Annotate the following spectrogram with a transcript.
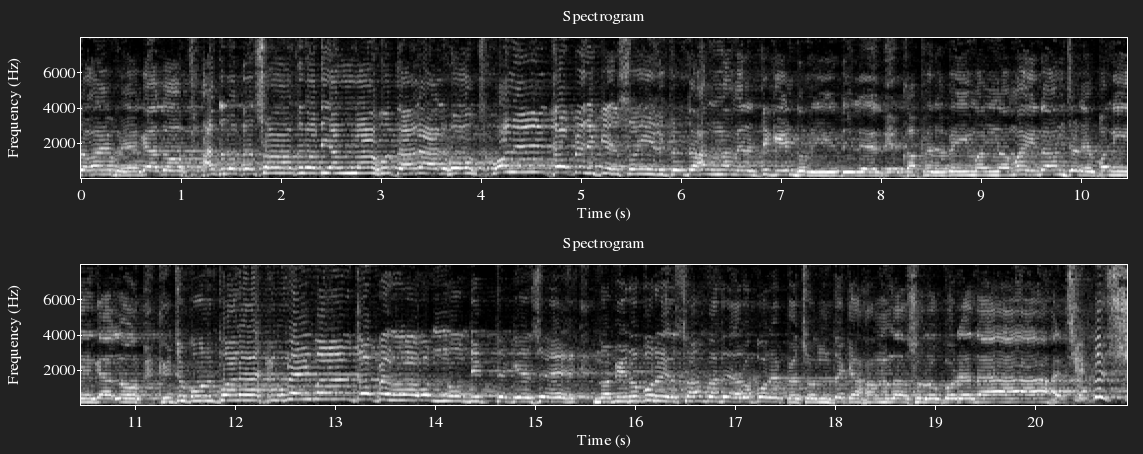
জয় হয়ে গেল। অনেক শহীদকে জাহান্নামের টিকিট ধরিয়ে দিলেন। বেঈমানরা ময়দান ছেড়ে পালিয়ে গেল। কিছুক্ষণ পরে বেঈমান কাফেররা অন্য দিক থেকে এসে নবীর উপরে সাহাবাদের উপরে পেছন থেকে হামলা শুরু করে দেয়। বিশ্ব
